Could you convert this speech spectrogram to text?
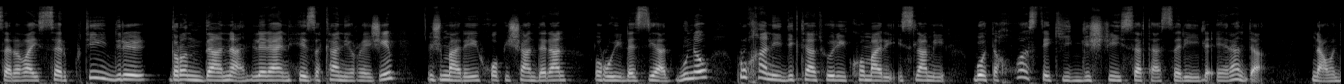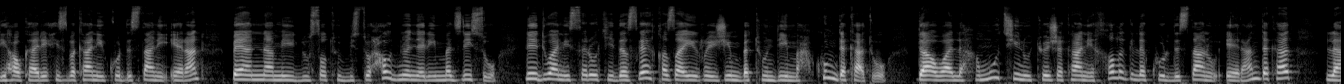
سەرەڕای سەرکوتی دڕندانە لەلایەن هێزەکانی ڕێژیم، ژمارەی خۆپیشاندەران ڕووی لە زیادبوونە و ڕووخانی دیکتاتۆری کۆماری ئیسلامی بۆتە خواستێکی گشتیی سەرتاسەری لە ئێراندا. ناوەندی هاوکاری حیزبەکانی کوردستانی ئێران بەیاننامەی دوو سەد و بیست و حەوت نوێنەری مەجلیس و لێدوانی سەرۆکی دەزگای قەزایی ڕێژیم بە تووندی مەحکووم دەکات و داوا لە هەموو چین و توێژەکانی خەڵک لە کوردستان و ئێران دەکات لە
